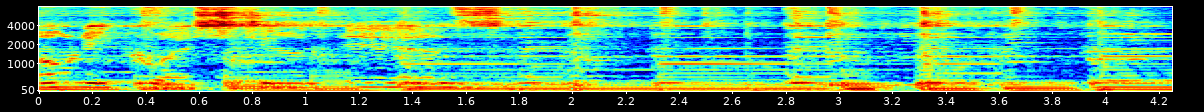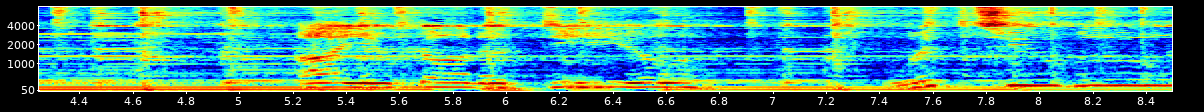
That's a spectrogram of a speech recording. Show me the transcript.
Only question is are you gonna deal with two blue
